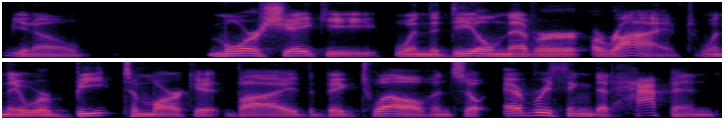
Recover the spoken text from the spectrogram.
you know, more shaky when the deal never arrived, when they were beat to market by the Big 12. And so everything that happened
